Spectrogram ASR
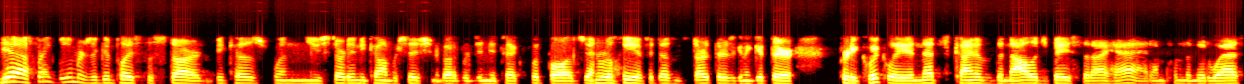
Yeah, Frank Beamer is a good place to start because when you start any conversation about Virginia Tech football, generally, if it doesn't start there, it's going to get there pretty quickly. And that's kind of the knowledge base that I had. I'm from the Midwest,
